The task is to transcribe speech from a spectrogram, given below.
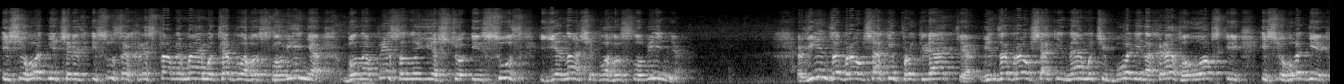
і сьогодні через Ісуса Христа ми маємо це благословіння, бо написано є, що Ісус є наше благословіння. Він забрав всяке прокляття, Він забрав всякі немочі, болі на хрест Головський, і сьогодні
